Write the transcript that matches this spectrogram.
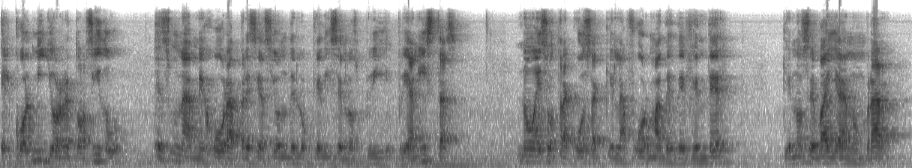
el colmillo retorcido es una mejor apreciación de lo que dicen los prianistas no es otra cosa que la forma de defender que no se vaya a nombrar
